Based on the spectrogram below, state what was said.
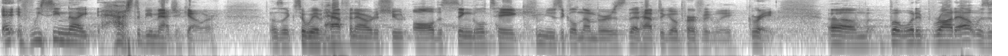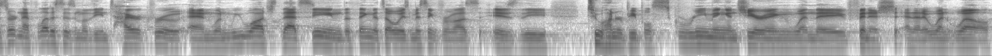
if we see night, it has to be magic hour. I was like, so we have half an hour to shoot all the single take musical numbers that have to go perfectly. Great. Um, but what it brought out was a certain athleticism of the entire crew. And when we watched that scene, the thing that's always missing from us is the 200 people screaming and cheering when they finish and that it went well.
